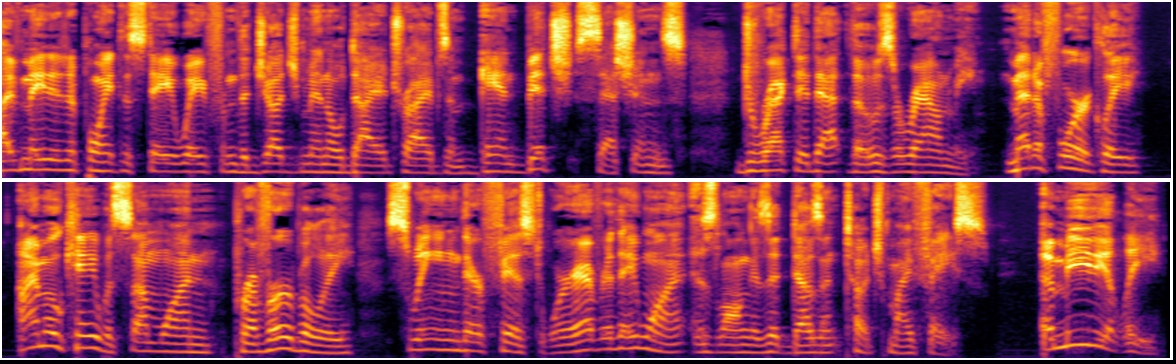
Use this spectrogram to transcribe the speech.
I've made it a point to stay away from the judgmental diatribes and, and bitch sessions directed at those around me. Metaphorically, I'm okay with someone, proverbially, swinging their fist wherever they want as long as it doesn't touch my face. Immediately,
